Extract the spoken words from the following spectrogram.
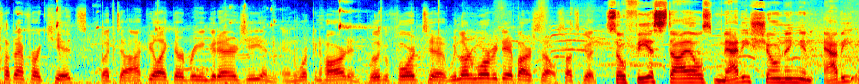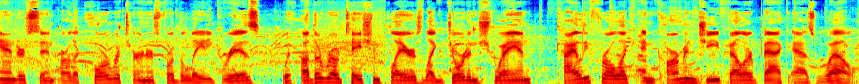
tough time for our kids, but uh, I feel like they're bringing good energy and, and, working hard, and we're looking forward to. We learn more every day about ourselves, so that's good. Sophia Stiles, Maddie Schoening, and Abby Anderson are the core returners for the Lady Griz, with other rotation players like Jordan Schwayen, Kylie Froelich, and Carmen Gfeller back as well.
